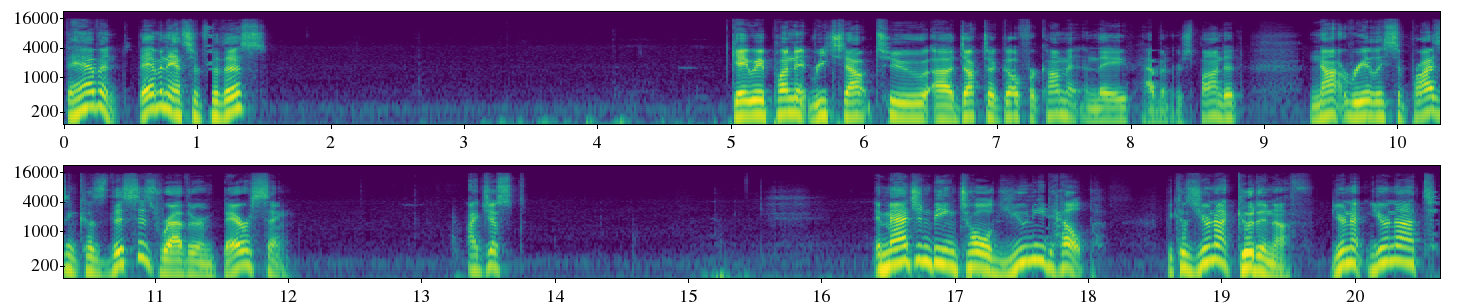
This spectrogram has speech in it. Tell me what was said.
They haven't. They haven't answered for this. Gateway Pundit reached out to uh, DuckDuckGo for comment and they haven't responded. Not really surprising because this is rather embarrassing. I just imagine being told you need help because you're not good enough. You're not you're not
